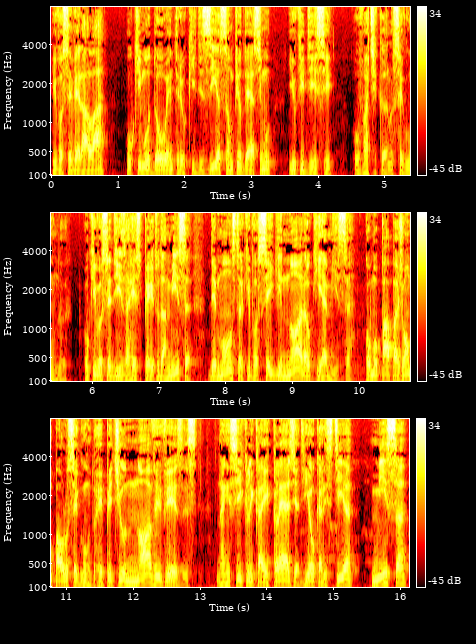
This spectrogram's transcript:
e você verá lá o que mudou entre o que dizia São Pio X e o que disse o Vaticano II. O que você diz a respeito da missa demonstra que você ignora o que é missa. Como o Papa João Paulo II repetiu nove vezes na encíclica Eclésia de Eucaristia, missa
